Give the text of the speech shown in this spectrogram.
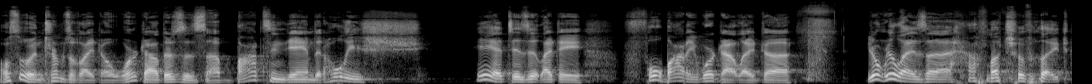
Also, in terms of like a workout, there's this uh, boxing game that holy shit is it like a full body workout? Like uh, you don't realize uh, how much of like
